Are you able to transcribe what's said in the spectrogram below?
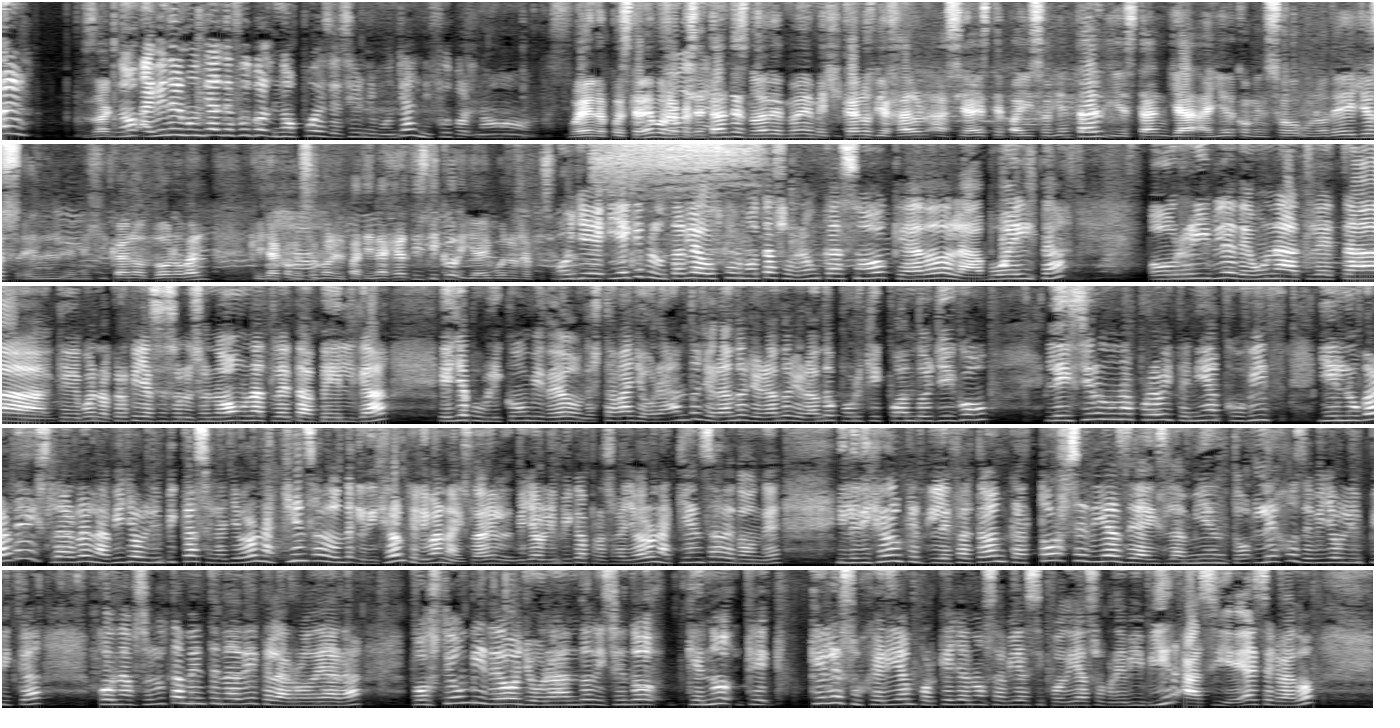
Exacto. no ahí viene el mundial de fútbol. No puedes decir ni mundial ni fútbol. No pues. Bueno, pues tenemos representantes, nueve, nueve mexicanos viajaron hacia este país oriental y están ya, ayer comenzó uno de ellos, el, el mexicano Donovan, que ya Ajá. comenzó con el patinaje artístico y hay buenos representantes. Oye, y hay que preguntarle a Oscar Mota sobre un caso que ha dado la vuelta horrible de una atleta que, bueno, creo que ya se solucionó, una atleta belga. Ella publicó un video donde estaba llorando, llorando, llorando, llorando, porque cuando llegó le hicieron una prueba y tenía COVID. Y en lugar de aislarla en la Villa Olímpica, se la llevaron a quién sabe dónde. Le dijeron que le iban a aislar en la Villa Olímpica, pero se la llevaron a quién sabe dónde. Y le dijeron que le faltaban 14 días de aislamiento, lejos de Villa Olímpica, con absolutamente nadie que la rodeara. Posteó un video llorando diciendo que no, que, ¿Qué le sugerían? Porque ella no sabía si podía sobrevivir así, ¿eh? a ese grado,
